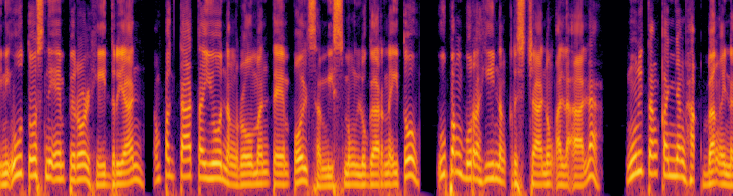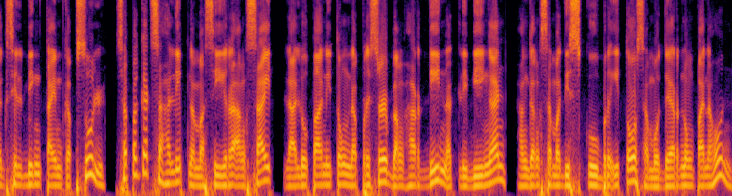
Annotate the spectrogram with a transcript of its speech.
Iniutos ni Emperor Hadrian ang pagtatayo ng Roman Temple sa mismong lugar na ito upang burahin ang kristyanong alaala. Ngunit ang kanyang hakbang ay nagsilbing time capsule sapagkat sa halip na masira ang site, lalo pa nitong na-preserve ang hardin at libingan hanggang sa madiskubre ito sa modernong panahon.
